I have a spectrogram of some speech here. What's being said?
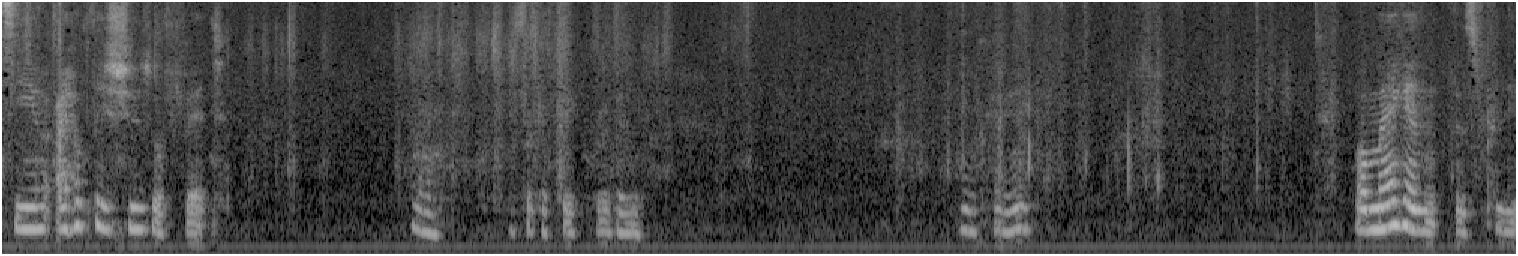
see. I hope these shoes will fit. Oh, it's like a fake ribbon. Okay. Well, Megan is pretty.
